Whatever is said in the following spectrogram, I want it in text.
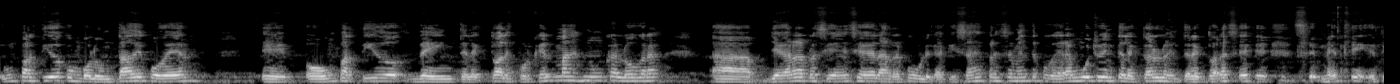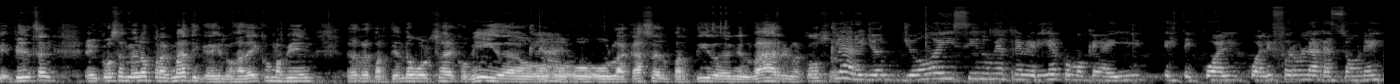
un partido con voluntad de poder eh, o un partido de intelectuales, porque él más nunca logra a llegar a la presidencia de la República. Quizás es precisamente porque eran muchos intelectuales, los intelectuales se, se meten, piensan en cosas menos pragmáticas y los adecos más bien eh, repartiendo bolsas de comida o, la casa del partido en el barrio, la cosa. Claro, yo, yo ahí sí no me atrevería como que ahí, este, cuál, cuáles fueron las razones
